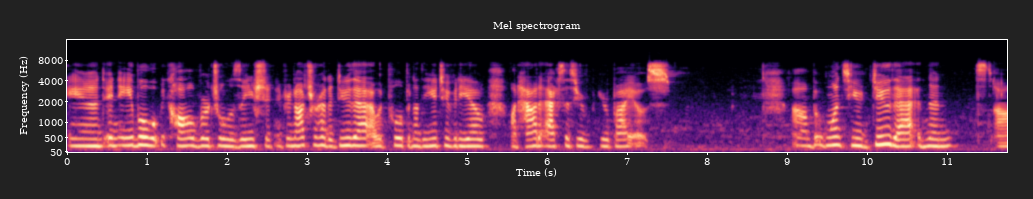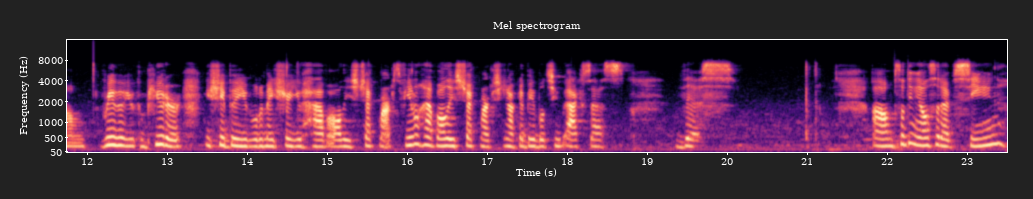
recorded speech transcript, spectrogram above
and enable what we call virtualization. If you're not sure how to do that, I would pull up another YouTube video on how to access your, your BIOS. Um, but once you do that and then um, reboot your computer, you should be able to make sure you have all these check marks. If you don't have all these check marks, you're not going to be able to access this. Um, something else that I've seen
